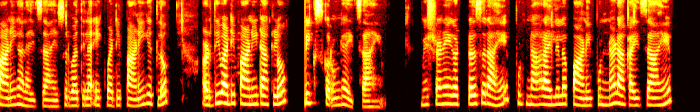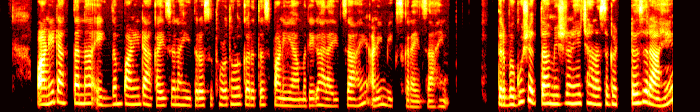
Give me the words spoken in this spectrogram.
पाणी घालायचं आहे. सुरुवातीला एक वाटी पाणी घेतलं अर्धी वाटी पाणी टाकलं मिक्स करून घ्यायचं आहे. मिश्रण हे घट्टसर आहे पुन्हा राहिलेलं पाणी पुन्हा टाकायचं आहे. पाणी टाकताना एकदम पाणी टाकायचं नाही तर असं थोडं थोडं करतच पाणी यामध्ये घालायचं आहे आणि मिक्स करायचं आहे. तर बघू शकता मिश्रण हे छान असं घट्टसर आहे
